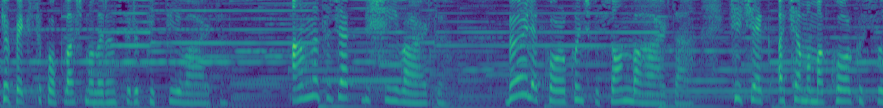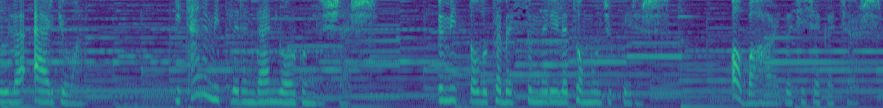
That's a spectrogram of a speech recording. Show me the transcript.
köpeksi koklaşmaların sürüp gittiği vardı. Anlatacak bir şey vardı. Böyle korkunç bir sonbaharda çiçek açamama korkusuyla ergüvan. Biten ümitlerinden yorgun düşer. Ümit dolu tebessümleriyle tomurcuk verir. O baharda çiçek açar.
